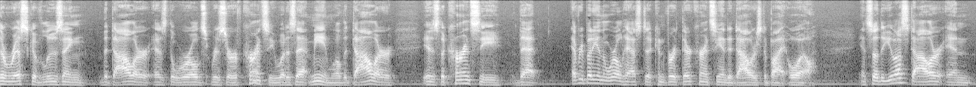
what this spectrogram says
the risk of losing the dollar as the world's reserve currency. What does that mean? Well, the dollar is the currency that everybody in the world has to convert their currency into dollars to buy oil. And so the US dollar and,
